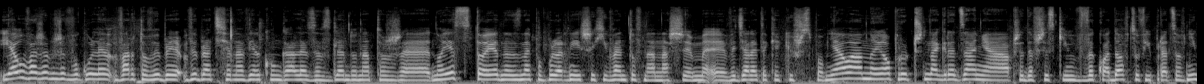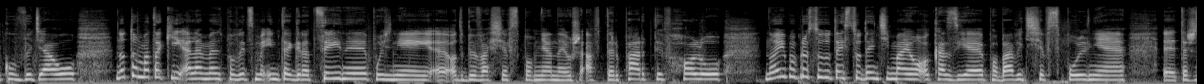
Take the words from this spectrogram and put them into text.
Ja uważam, że w ogóle warto wybra wybrać się na Wielką Galę ze względu na to, że no jest to jeden z najpopularniejszych eventów na naszym e, wydziale, tak jak już wspomniałam. No i oprócz nagradzania przede wszystkim wykładowców i pracowników wydziału, no to ma taki element powiedzmy integracyjny. Później e, odbywa się wspomniane już after party w holu. No i po prostu tutaj studenci mają okazję pobawić się wspólnie, e, też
